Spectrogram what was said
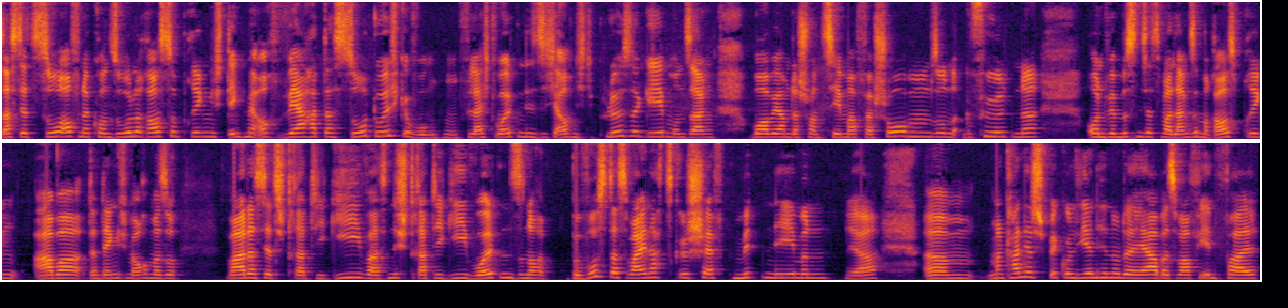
das jetzt so auf einer Konsole rauszubringen, ich denke mir auch, wer hat das so durchgewunken? Vielleicht wollten die sich ja auch nicht die Blöße geben und sagen, boah, wir haben das schon zehnmal verschoben, so gefühlt, ne? Und wir müssen es jetzt mal langsam rausbringen. Aber dann denke ich mir auch immer so, war das jetzt Strategie? War es nicht Strategie? Wollten sie noch bewusst das Weihnachtsgeschäft mitnehmen, ja. Ähm, man kann jetzt spekulieren hin oder her, aber es war auf jeden Fall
